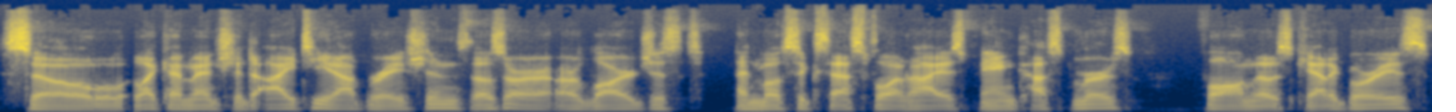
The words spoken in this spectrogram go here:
So, like I mentioned, IT and operations, those are our largest and most successful and highest paying customers fall in those categories.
